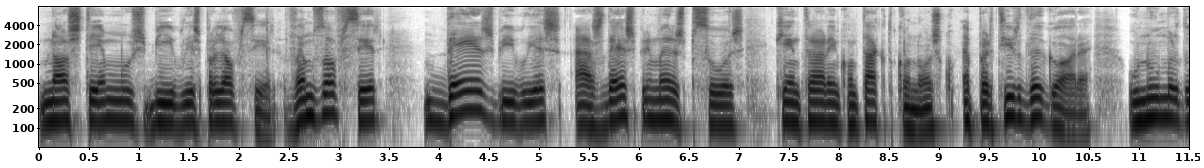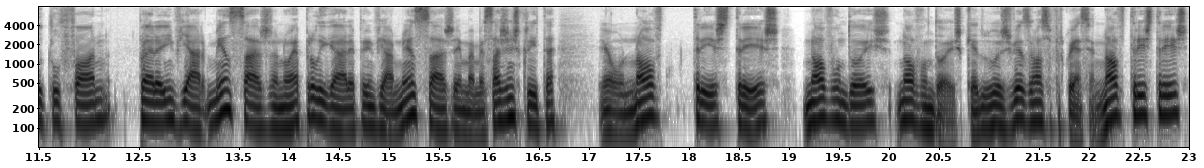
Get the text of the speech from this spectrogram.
Nós temos Bíblias para lhe oferecer. Vamos oferecer 10 Bíblias às 10 primeiras pessoas que entrarem em contacto connosco a partir de agora. O número do telefone para enviar mensagem, não é para ligar, é para enviar mensagem, uma mensagem escrita, é o 933 912 912, que é duas vezes a nossa frequência. 933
